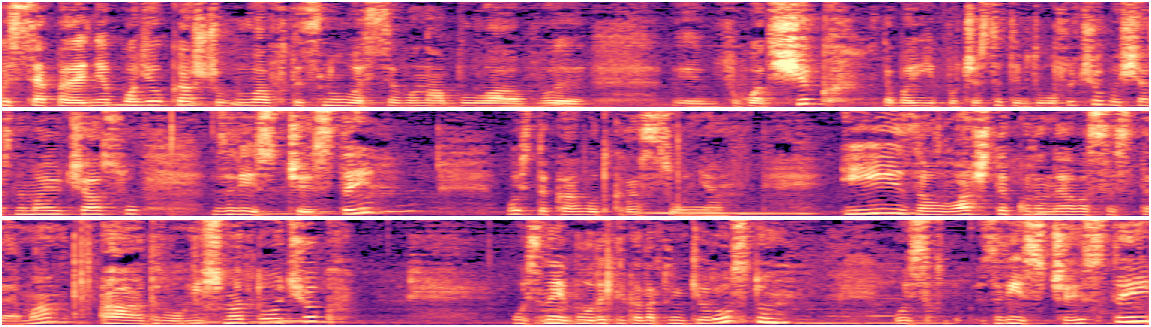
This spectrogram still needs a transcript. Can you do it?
Ось ця передня поділка, що була втиснулася, вона була в е, в горщик. Треба її почистити від ложечок, бо зараз не маю часу. Зріз чистий. Ось така от красуня. І зауважте коренева система. А другий шматочок. Ось в неї було декілька напрямків росту. Ось зріз чистий.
